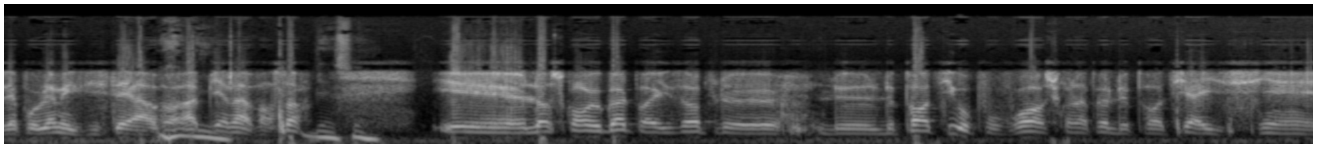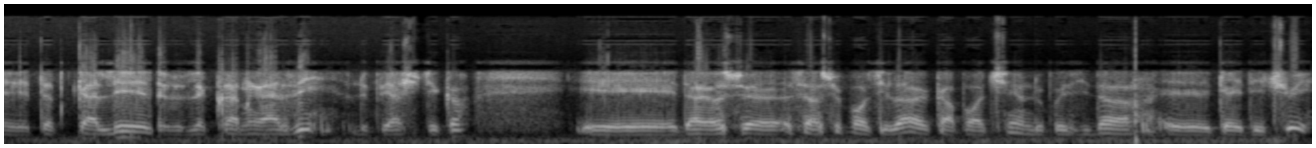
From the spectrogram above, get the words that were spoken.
les problèmes existaient avant, bien avant ça. Et lorsqu'on regarde, par exemple, le, le, parti au pouvoir, ce qu'on appelle le parti haïtien tête calée, le, crâne rasé, le PHTK, et d'ailleurs, c'est à ce parti-là qu'appartient le président qui a été tué.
